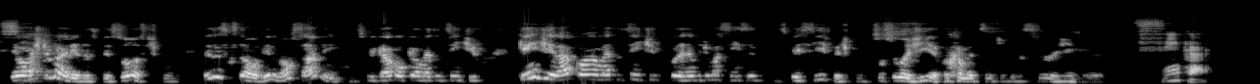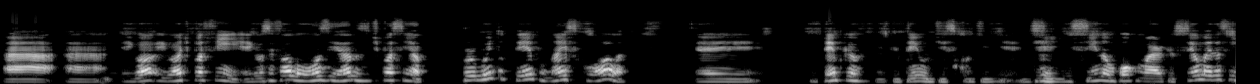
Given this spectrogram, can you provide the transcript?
Sim. Eu acho que a maioria das pessoas, tipo, vezes que estão ouvindo, não sabem explicar qual é o método científico. Quem dirá qual é o método científico, por exemplo, de uma ciência específica, tipo, sociologia, qual é o método científico da sociologia? Né? Sim, cara. Ah, ah, igual, igual, tipo assim, igual você falou, 11 anos, e tipo assim, ó, por muito tempo na escola, é, o tempo que eu, que eu tenho de, de, de ensino é um pouco maior que o seu, mas assim,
